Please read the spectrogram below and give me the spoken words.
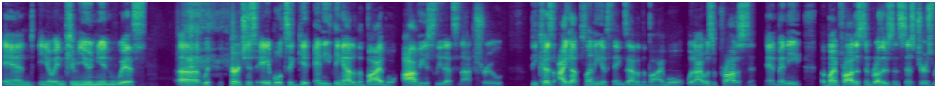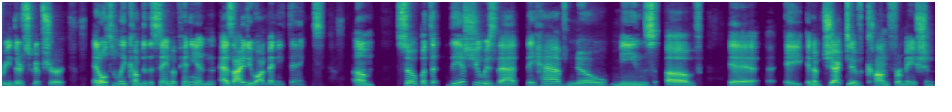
and you know in communion with uh, with the church, is able to get anything out of the Bible. Obviously, that's not true because I got plenty of things out of the Bible when I was a Protestant, and many of my Protestant brothers and sisters read their scripture and ultimately come to the same opinion as I do on many things. Um, so, but the, the issue is that they have no means of a, a, an objective confirmation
